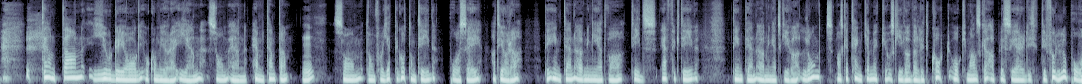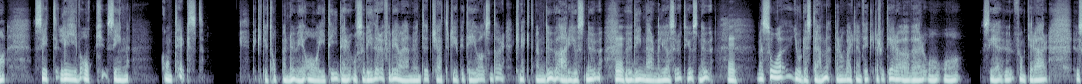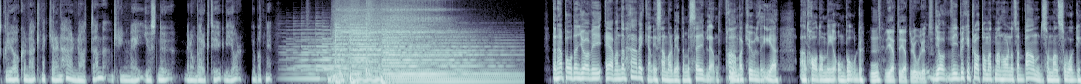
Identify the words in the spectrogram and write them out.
tentan gjorde jag och kommer göra igen som en hemtenta mm. som de får jättegott om tid på sig att göra. Det är inte en övning i att vara tidseffektiv. Det är inte en övning att skriva långt. Man ska tänka mycket och skriva väldigt kort och man ska applicera det till fullo på sitt liv och sin kontext. Vilket är toppen nu i AI-tider och så vidare, för det har ännu inte ChatGPT och allt sånt där knäckt vem du är just nu mm. och hur din närmiljö ser ut just nu. Mm. Men så gjordes den, där de verkligen fick reflektera över och, och se hur funkar det här? Hur skulle jag kunna knäcka den här nöten kring mig just nu med de verktyg vi har jobbat med? Den här podden gör vi även den här veckan i samarbete med Saveland. Fan mm. vad kul det är att ha dem med ombord. Mm, jätte, jätteroligt. Ja, vi brukar prata om att man har något band som man såg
